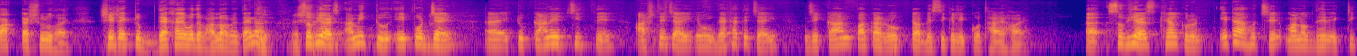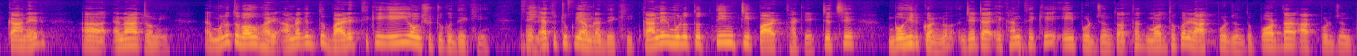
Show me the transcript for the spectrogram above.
পাকটা শুরু হয় সেটা একটু দেখালে বোধহয় ভালো হবে তাই না? সো ভিউয়ার্স আমি একটু এই পর্যায়ে একটু কানের চিত্রে আসতে চাই এবং দেখাতে চাই যে কান পাকা রোগটা বেসিক্যালি কোথায় হয়। সো ভিউয়ার্স খেয়াল করুন এটা হচ্ছে মানবদের একটি কানের অ্যানাটমি মূলত বাবু ভাই আমরা কিন্তু বাইরের থেকে এই অংশটুকু দেখি। এতটুকুই আমরা দেখি। কানের মূলত তিনটি পার্ট থাকে। একটি হচ্ছে বহির্কর্ণ যেটা এখান থেকে এই পর্যন্ত অর্থাৎ মধ্যকর্ণের আগ পর্যন্ত পর্দার আগ পর্যন্ত।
